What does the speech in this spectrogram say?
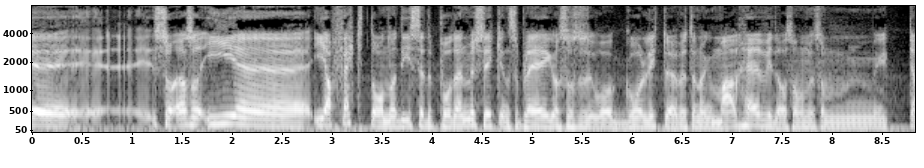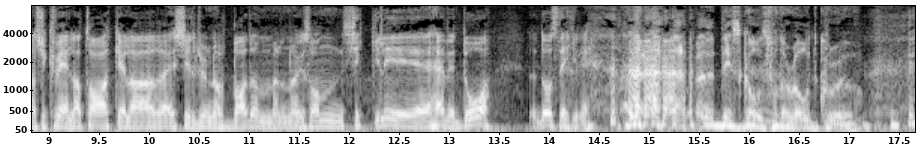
eh, så, altså, i, eh, I affekt, da, når de setter på den musikken, så pleier jeg å gå litt over til noe mer heavy, da, som, som kanskje Kvelertak eller Children of Bottom, eller noe sånn skikkelig heavy. Da, da stikker de. This goes for the road crew.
